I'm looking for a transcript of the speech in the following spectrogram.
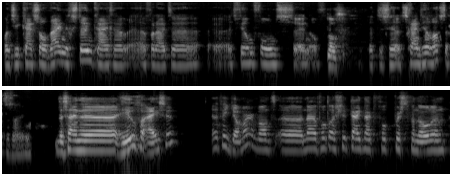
want je krijgt, zal weinig steun krijgen eh, vanuit eh, eh, het filmfonds. En, of, klopt. het, is, het schijnt heel lastig te zijn. Er zijn heel veel eisen. En dat vind ik jammer, want nou, bijvoorbeeld als je kijkt naar bijvoorbeeld Christopher Nolan,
